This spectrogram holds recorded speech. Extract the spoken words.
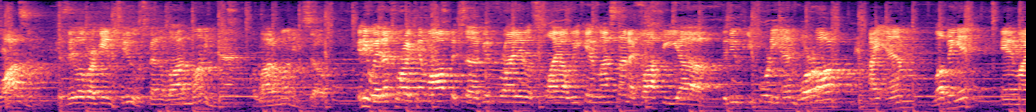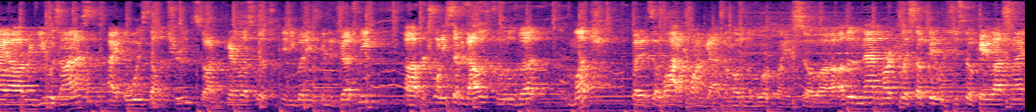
WASM because they love our game too. We're spending a lot of money, man, a lot of money. So anyway, that's where I come off. It's a Good Friday. Let's fly all weekend. Last night I bought the uh, the new P40N Warhawk. I am loving it and my uh, review was honest. I always tell the truth, so I'm careless with anybody's gonna judge me. Uh, for $27, it's a little bit much, but it's a lot of fun, guys. I'm loving the warplanes. So uh, other than that, the marketplace update was just okay last night.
